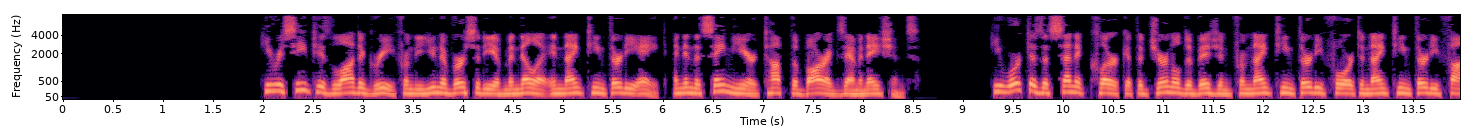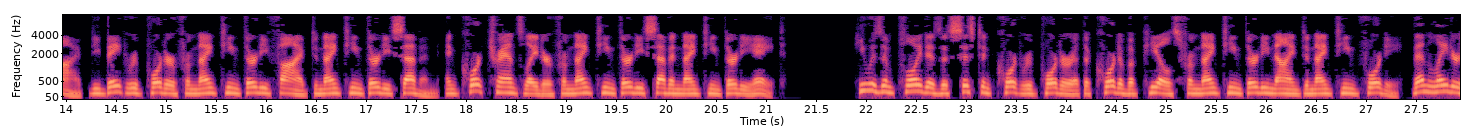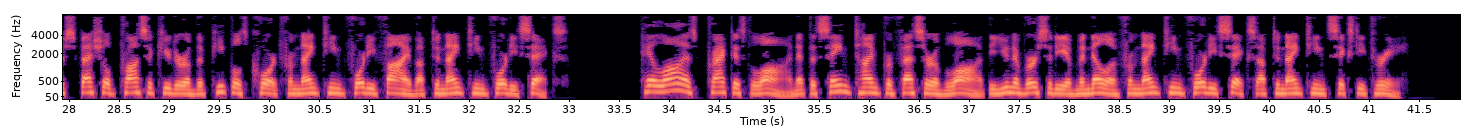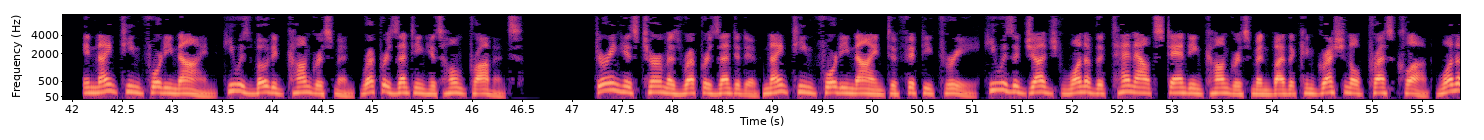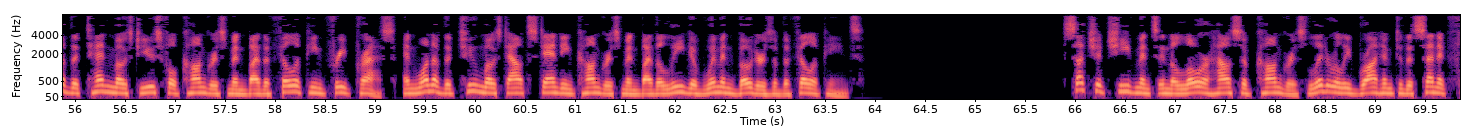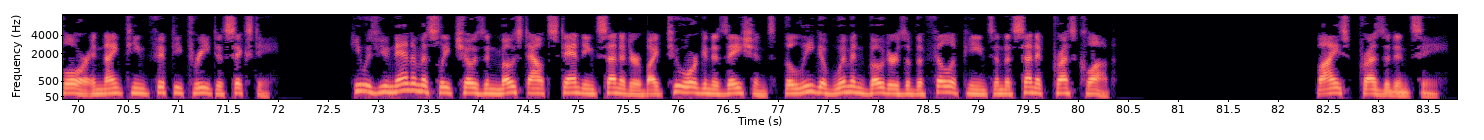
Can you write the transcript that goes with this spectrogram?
He received his law degree from the University of Manila in 1938, and in the same year topped the bar examinations. He worked as a Senate clerk at the Journal Division from 1934 to 1935, debate reporter from 1935 to 1937, and court translator from 1937-1938. He was employed as assistant court reporter at the Court of Appeals from 1939 to 1940, then later special prosecutor of the People's Court from 1945 up to 1946. Peláez practiced law and at the same time professor of law at the University of Manila from 1946 up to 1963. In 1949, he was voted congressman, representing his home province. During his term as representative 1949 he was adjudged one of the ten outstanding congressmen by the Congressional Press Club, one of the ten most useful congressmen by the Philippine Free Press, and one of the two most outstanding congressmen by the League of Women Voters of the Philippines. Such achievements in the lower house of Congress literally brought him to the Senate floor in 1953–60. He was unanimously chosen Most Outstanding Senator by two organizations, the League of Women Voters of the Philippines and the Senate Press Club. Vice Presidency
